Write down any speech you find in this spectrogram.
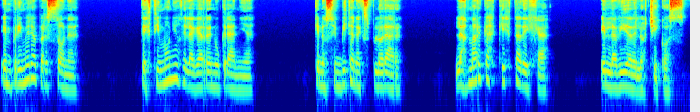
En primera persona, testimonios de la guerra en Ucrania, que nos invitan a explorar las marcas que ésta deja en la vida de los chicos.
